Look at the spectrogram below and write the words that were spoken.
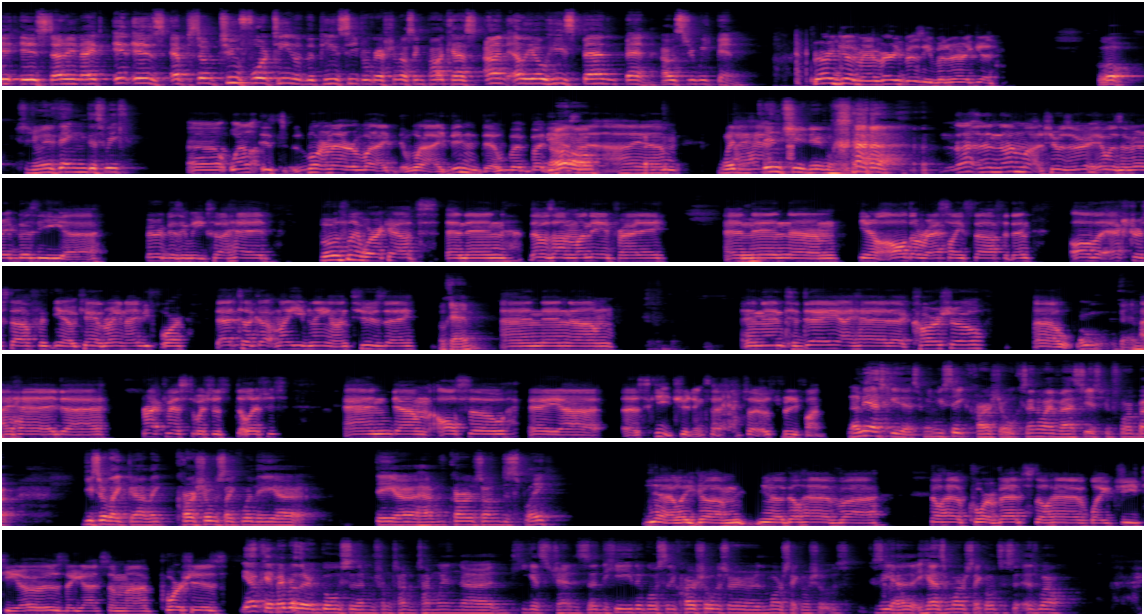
It is Saturday night. It is episode 214 of the PNC Progression Wrestling Podcast. I'm Elio. He's Ben. Ben, how's your week been? Very good, man. Very busy, but very good. Cool. Did you do anything this week? Uh, well, it's more a matter of what I what I didn't do, but but yes, I, I um. What I didn't had, you do? not not much. It was a very, it was a very busy uh very busy week. So I had both my workouts, and then that was on Monday and Friday, and mm-hmm. then um you know all the wrestling stuff, and then all the extra stuff with you know King of the Ring '94. That took up my evening on Tuesday. Okay. And then um and then today I had a car show. Uh, oh, okay. I had uh, breakfast, which was delicious, and um, also a, uh, a skeet shooting session. So it was pretty fun. Let me ask you this: When you say car show, because I know I've asked you this before, but these are like uh, like car shows, like where they uh, they uh, have cars on display. Yeah, like um, you know, they'll have uh they'll have Corvettes, they'll have like GTOs, they got some uh Porsches. Yeah, okay. My brother goes to them from time to time when uh, he gets a chance. Uh, he either goes to the car shows or the motorcycle shows because he has, he has a motorcycle as well.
